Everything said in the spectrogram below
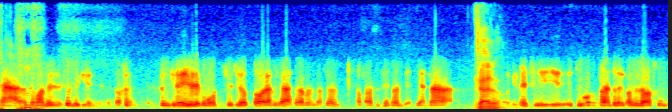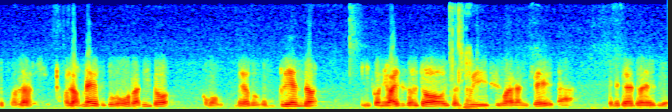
nada, tomando la decisión de que, o sea, fue increíble como se llevó todas las miradas, toda la presentación, los franceses no entendían nada Claro. porque Messi estuvo entre- con los, con los, con los meses, estuvo un ratito como medio que cumpliendo, y con Ibai se soltó, hizo el Claro. tweet, firmó la camiseta, se metió dentro del,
